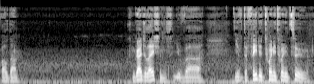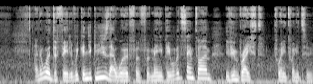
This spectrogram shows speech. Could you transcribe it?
Well done. Congratulations, you've uh, you've defeated 2022. And the word defeated, we can you can use that word for, for many people, but at the same time, you've embraced 2022.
